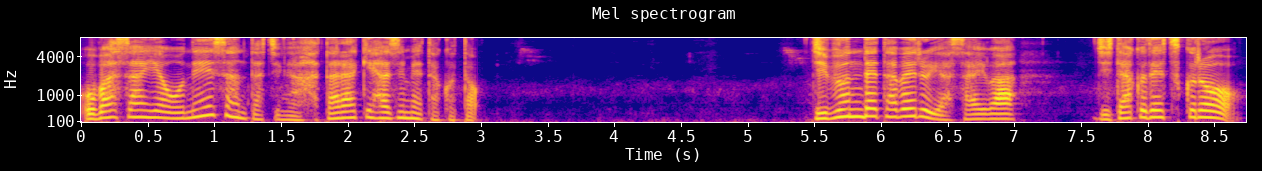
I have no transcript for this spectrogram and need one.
おばさんやお姉さんたちが働き始めたこと。自分で食べる野菜は自宅で作ろ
